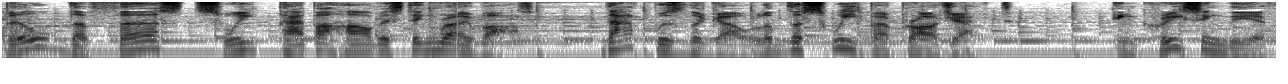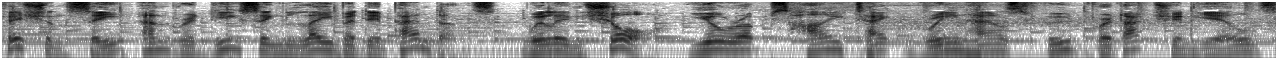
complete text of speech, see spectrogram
Build the first sweet pepper harvesting robot. That was the goal of the Sweeper project. Increasing the efficiency and reducing labour dependence will ensure Europe's high-tech greenhouse food production yields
